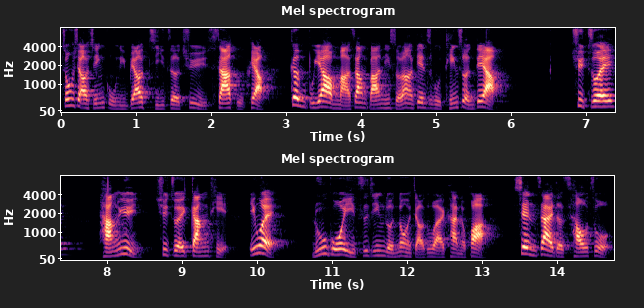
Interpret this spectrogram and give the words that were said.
中小型股，你不要急着去杀股票，更不要马上把你手上的电子股停损掉，去追航运、去追钢铁，因为如果以资金轮动的角度来看的话，现在的操作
